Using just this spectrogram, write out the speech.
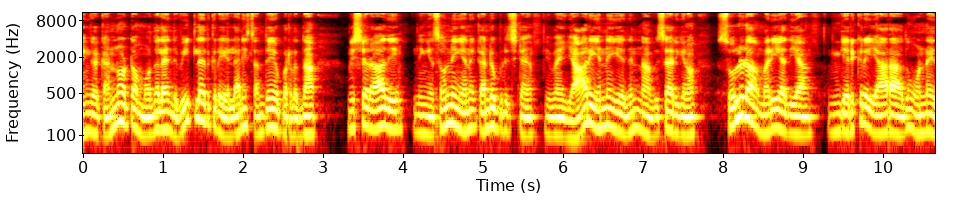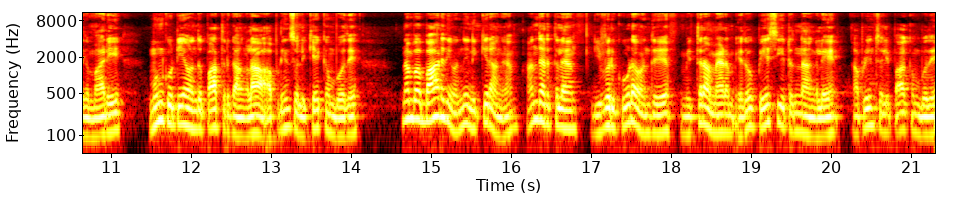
எங்கள் கண்ணோட்டம் முதல்ல இந்த வீட்டில் இருக்கிற எல்லாரையும் சந்தேகப்படுறது தான். மிஸ்டர் ஆதி நீங்கள் சொன்னீங்கன்னு கண்டுபிடிச்சிட்டேன். இவன் யார் என்ன ஏதுன்னு நான் விசாரிக்கணும். சொல்லுடா மரியாதையா இங்கே இருக்கிற யாராவது ஒன்றை இது மாதிரி முன்கூட்டியே வந்து பார்த்துருக்காங்களா? அப்படின்னு சொல்லி கேட்கும்போது நம்ம பாரதி வந்து நிற்கிறாங்க அந்த இடத்துல இவர் கூட வந்து மித்ரா மேடம் ஏதோ பேசிகிட்டு இருந்தாங்களே அப்படின்னு சொல்லி பார்க்கும்போது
